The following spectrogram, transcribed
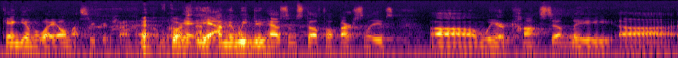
Can't give away all my secrets right now. of course Yeah, yeah, I mean, we do have some stuff up our sleeves. Um, we are constantly, uh,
